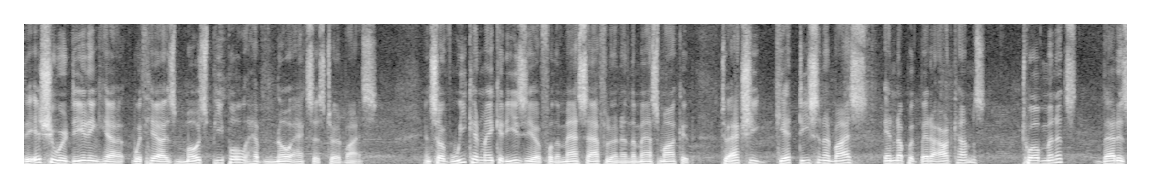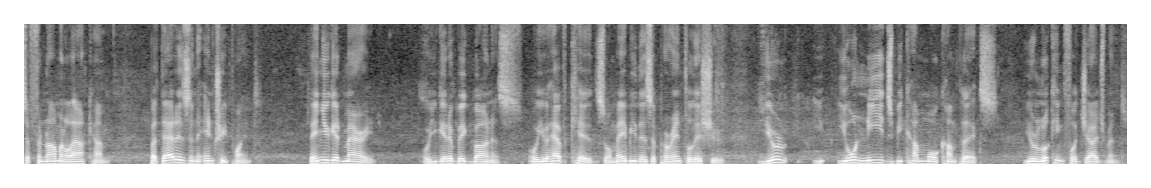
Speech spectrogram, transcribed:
The issue we're dealing here with here is most people have no access to advice. And so if we can make it easier for the mass affluent and the mass market to actually get decent advice, end up with better outcomes, 12 minutes, that is a phenomenal outcome. But that is an entry point. Then you get married, or you get a big bonus, or you have kids, or maybe there's a parental issue. Your, your needs become more complex. You're looking for judgment.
